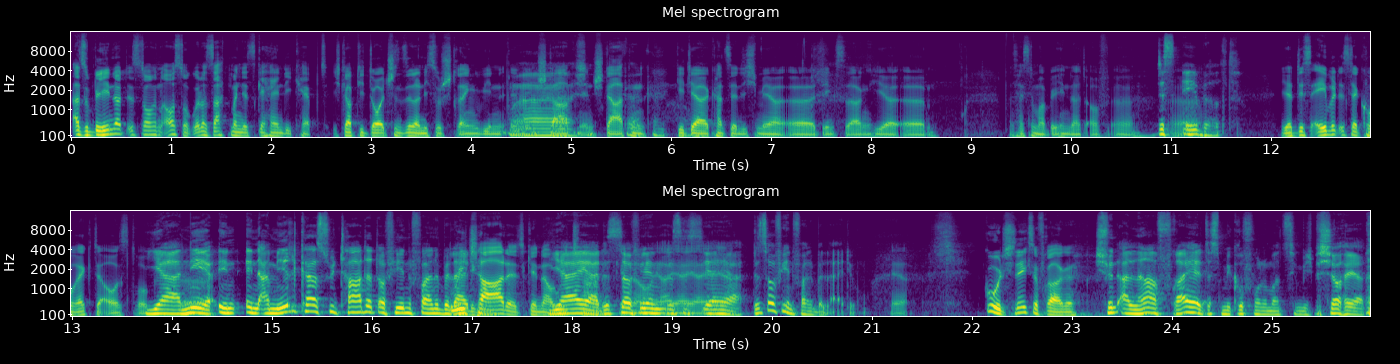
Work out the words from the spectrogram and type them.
Also behindert ist doch ein Ausdruck. Oder sagt man jetzt gehandicapt? Ich glaube, die Deutschen sind da nicht so streng wie in, in Ah, den Staaten. In Staaten geht ja, kannst ja nicht mehr äh, Dings sagen hier. Äh, was heißt nochmal behindert auf? Äh, Disabled. Ja, disabled ist der korrekte Ausdruck. ja, nee, in, in Amerika ist retarded auf jeden Fall eine Beleidigung. Retarded, genau. Ja, ja, das ist auf jeden ja, das ja, ist, ja, ja, ja. ja, das ist auf jeden Fall eine Beleidigung. Ja. Gut, nächste Frage. Ich finde, Alain Frei hält das Mikrofon immer ziemlich bescheuert.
